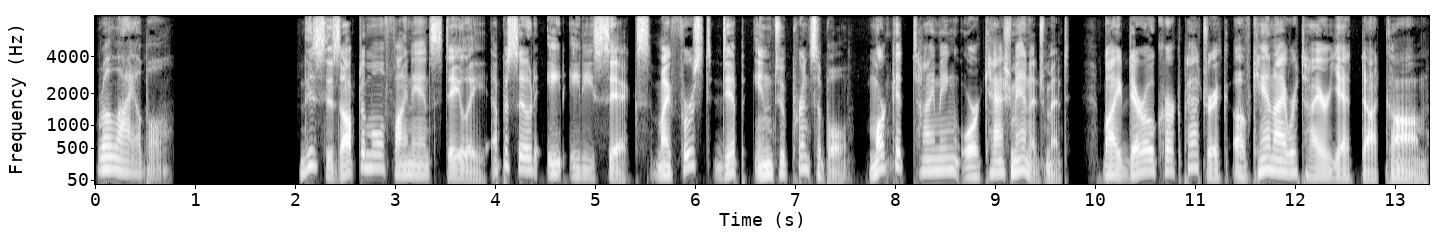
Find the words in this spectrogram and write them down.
reliable. This is Optimal Finance Daily, episode 886. My first dip into principal, market timing or cash management by Darrow Kirkpatrick of caniretireyet.com.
